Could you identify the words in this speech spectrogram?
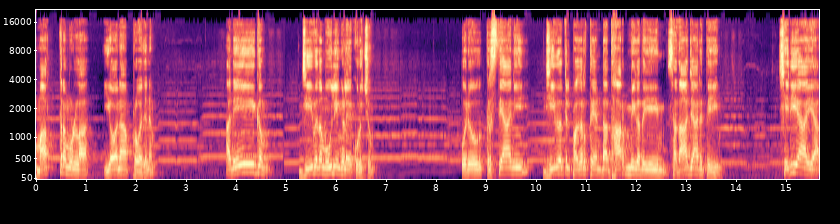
മാത്രമുള്ള യോന പ്രവചനം. അനേകം ജീവിത മൂല്യങ്ങളെക്കുറിച്ചും ഒരു ക്രിസ്ത്യാനി ജീവിതത്തിൽ പകർത്തേണ്ട ധാർമ്മികതയെയും സദാചാരത്തെയും ശരിയായ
